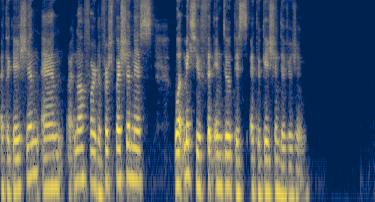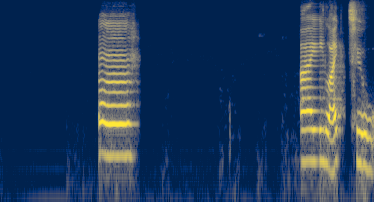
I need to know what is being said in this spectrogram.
education and right now for the first question is what makes you fit into this education division? Um, I like to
